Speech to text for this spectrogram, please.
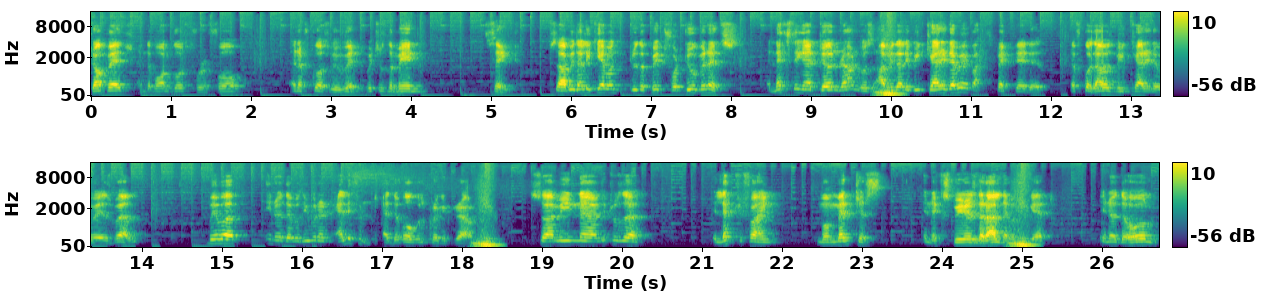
top edge, and the ball goes for a four. And of course, we win, which was the main thing. So Abid Ali came on to the pitch for two minutes. Next thing I turned around was Abid Ali being carried away by spectators. Of course, I was being carried away as well we were, you know, there was even an elephant at the Oval Cricket Ground. So, I mean, uh, it was a electrifying, momentous an experience that I'll never forget. You know, the whole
